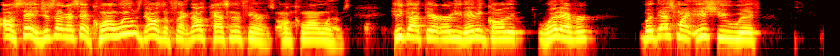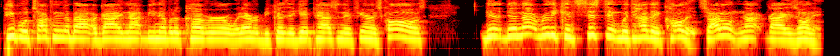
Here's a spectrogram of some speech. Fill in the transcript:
I'll say it. Just like I said, K'Waun Williams, that was a flag. That was pass interference on K'Waun Williams. He got there early. They didn't call it, whatever. But that's my issue with people talking about a guy not being able to cover or whatever because they get pass interference calls they're they're not really consistent with how they call it. So I don't knock guys on it.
